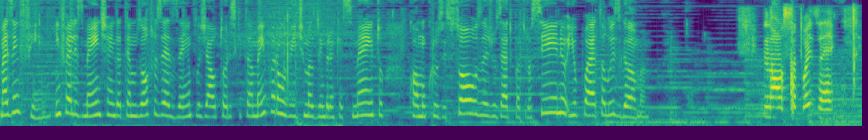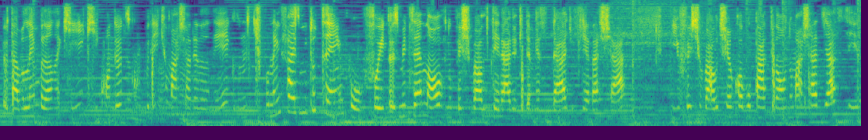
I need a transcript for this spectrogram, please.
Mas enfim, infelizmente ainda temos outros exemplos de autores que também foram vítimas do embranquecimento, como Cruz e Souza, José do Patrocínio e o poeta Luiz Gama. Nossa, pois é. Eu tava lembrando aqui que quando eu descobri que o Machado era negro, tipo, nem faz muito tempo. Foi em 2019, no festival literário aqui da minha cidade, o Fiaraxá. E o festival tinha como patrono Machado de Assis.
